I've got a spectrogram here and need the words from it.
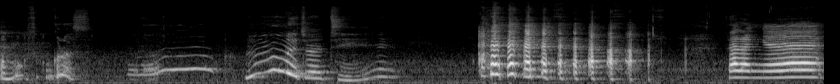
어머, 손그렸어. 음, 해줘야지. 사랑해.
